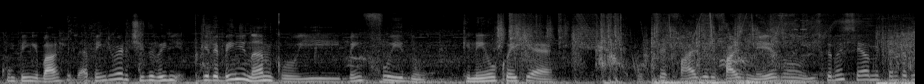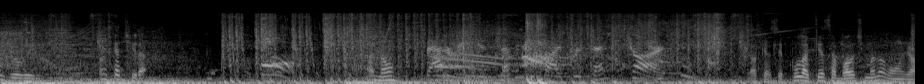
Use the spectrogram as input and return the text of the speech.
com ping baixo é bem divertido, bem, porque ele é bem dinâmico e bem fluido, que nem o Quake é. O que você faz, ele faz mesmo. Isso que eu não sei a mecânica do jogo aí. Só que atirar. Ah não. Ok, você pula aqui, essa bola te manda longe, ó.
